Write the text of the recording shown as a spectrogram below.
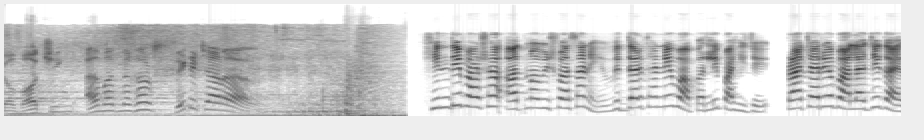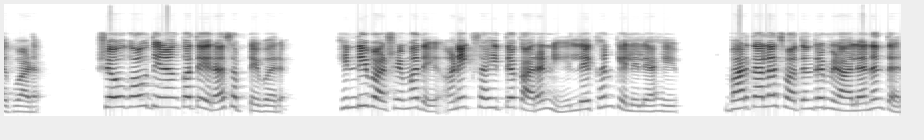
You're watching Ahmednagar City Channel. हिंदी भाषा आत्मविश्वासाने विद्यार्थ्यांनी वापरली पाहिजे. प्राचार्य बालाजी गायकवाड. शेवगाव दिनांक तेरा सप्टेंबर. हिंदी भाषेमध्ये अनेक साहित्यकारांनी लेखन केलेले आहे. भारताला स्वातंत्र्य मिळाल्यानंतर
